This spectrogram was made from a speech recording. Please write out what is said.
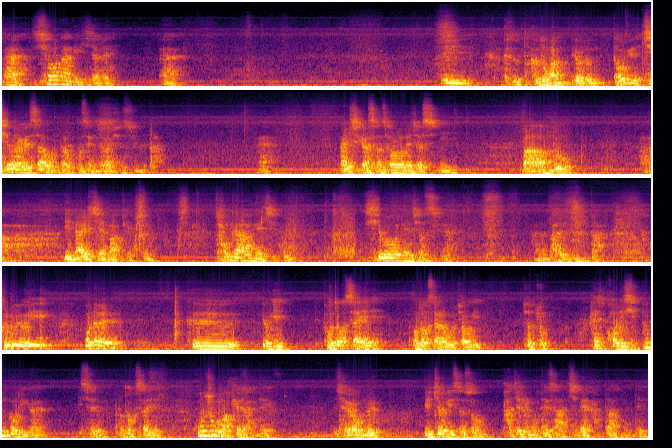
아, 시원한 이 계절에, 아, 이, 그, 그동안 여름 더위에 치열하게 싸운다고 고생들 하셨습니다. 아, 날씨가 선선해졌으니 마음도 아, 이 날씨에 맞게끔 청량해지고 시원해졌으면 하는 바람입니다. 그리고 여기 오늘 그 여기 보덕사에 보덕사라고 저기 저쪽 한 거리 10분 거리가 있어요. 보덕사에 호주 음악회를 한대요. 제가 오늘 일정이 있어서 가지를 못해서 아침에 갔다 왔는데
